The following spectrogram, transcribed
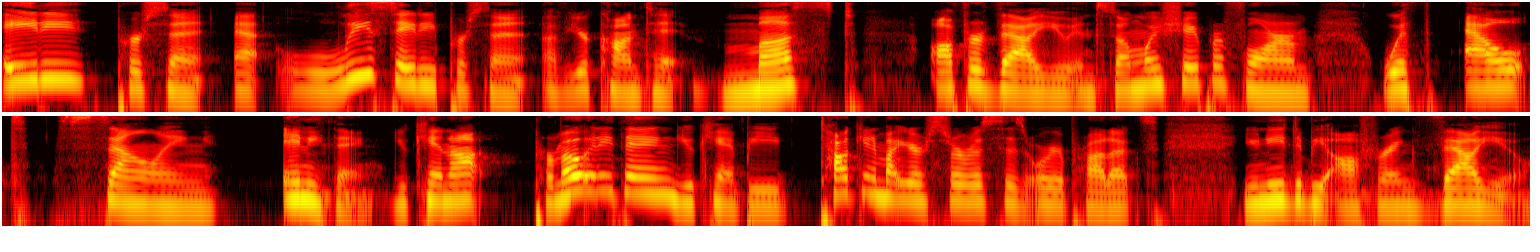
80%, at least 80% of your content must offer value in some way, shape, or form without selling anything. You cannot promote anything. You can't be talking about your services or your products. You need to be offering value.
